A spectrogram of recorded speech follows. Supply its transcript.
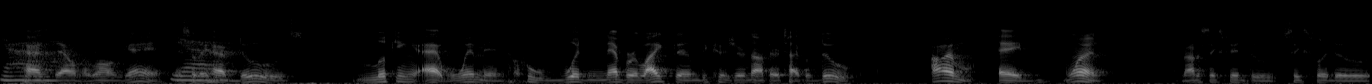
Yeah. pass down the wrong game, and so they have dudes looking at women who would never like them because you're not their type of dude. I'm a one, not a six foot dude, six foot dude.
